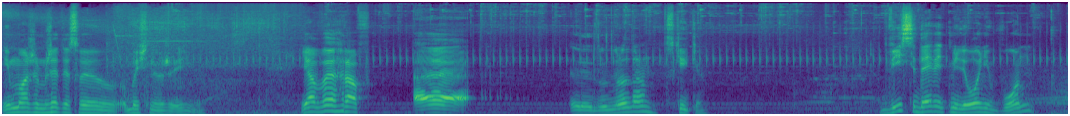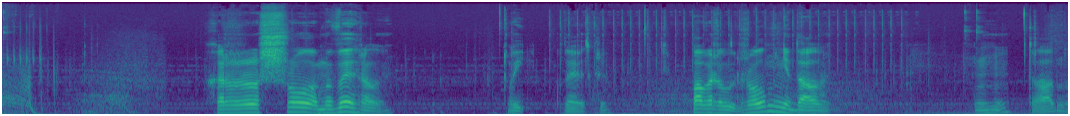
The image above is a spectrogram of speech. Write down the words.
І можемо жити свою обичною життю. Я виграв. Е... Скільки? 209 мільйонів вон. Хорошо, ми виграли. Ой, куди я відкрив? Power Roll мені дали. Угу, та ладно,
